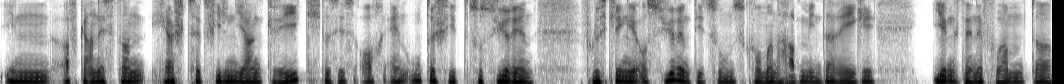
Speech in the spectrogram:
In Afghanistan herrscht seit vielen Jahren Krieg. Das ist auch ein Unterschied zu Syrien. Flüchtlinge aus Syrien, die zu uns kommen, haben in der Regel irgendeine Form der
